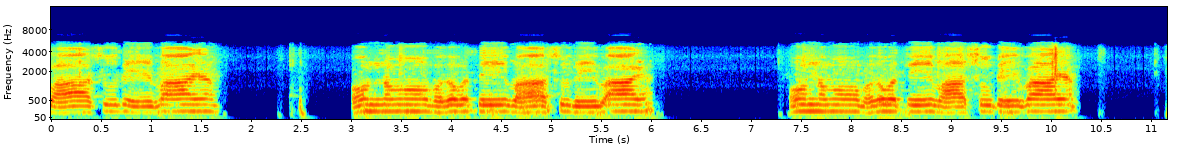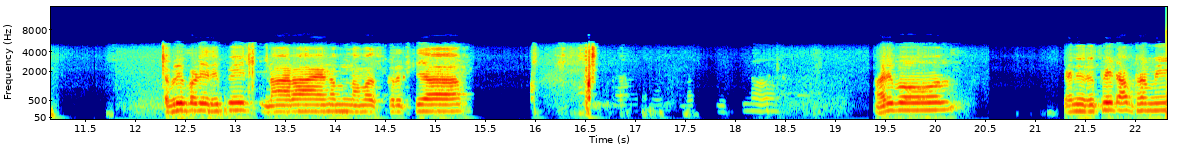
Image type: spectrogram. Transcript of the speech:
वासुदेवाय ॐ नमो भगवते वासुदेवाय ॐ नमो भगवते वासुदेवाय everybody repeat narayanam namaskritya haribol can you repeat after me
